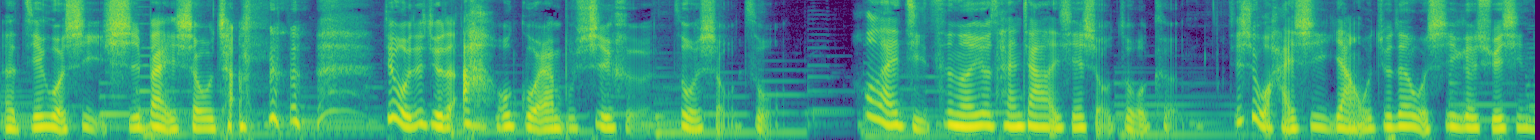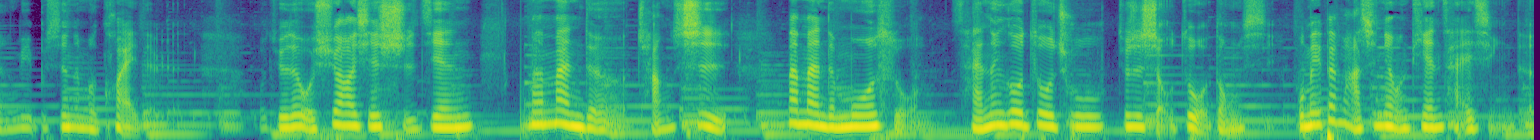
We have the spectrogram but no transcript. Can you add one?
呃，结果是以失败收场。就我就觉得啊，我果然不适合做手作。后来几次呢，又参加了一些手作课。其实我还是一样，我觉得我是一个学习能力不是那么快的人。我觉得我需要一些时间，慢慢的尝试，慢慢的摸索，才能够做出就是手做东西。我没办法是那种天才型的。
